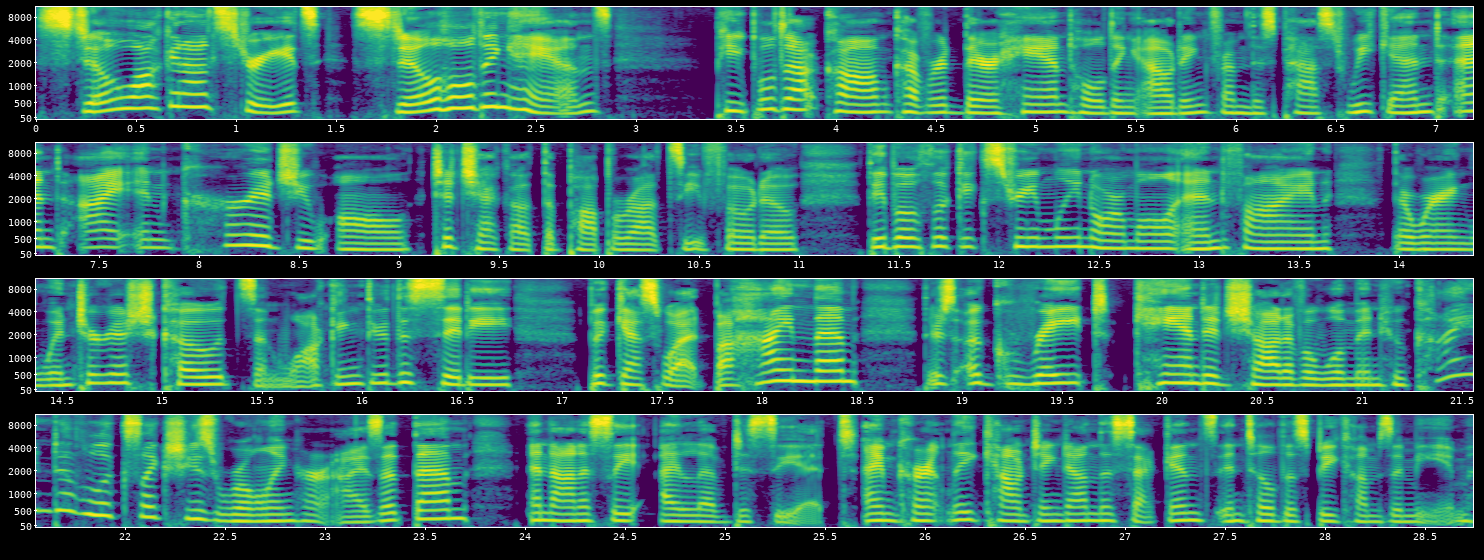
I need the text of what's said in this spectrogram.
still walking on streets, still holding hands. People.com covered their hand holding outing from this past weekend, and I encourage you all to check out the paparazzi photo. They both look extremely normal and fine. They're wearing winterish coats and walking through the city. But guess what? Behind them, there's a great candid shot of a woman who kind of looks like she's rolling her eyes at them. And honestly, I love to see it. I'm currently counting down the seconds until this becomes a meme.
